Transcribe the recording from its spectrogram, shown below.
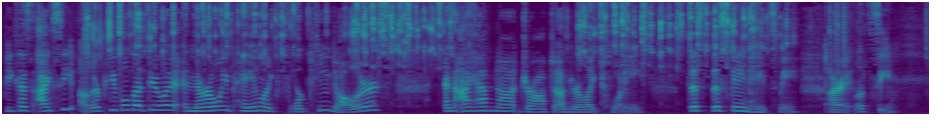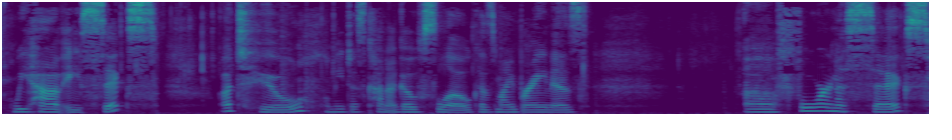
because I see other people that do it, and they're only paying, like, $14, and I have not dropped under, like, 20 This, this game hates me. All right, let's see. We have a 6, a 2. Let me just kind of go slow, because my brain is a four and a six.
